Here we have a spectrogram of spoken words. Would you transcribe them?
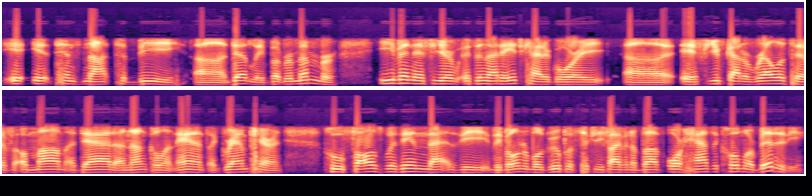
it, it tends not to be uh, deadly. But remember, even if you're within that age category, uh, if you've got a relative, a mom, a dad, an uncle, an aunt, a grandparent who falls within that the the vulnerable group of 65 and above, or has a comorbidity,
